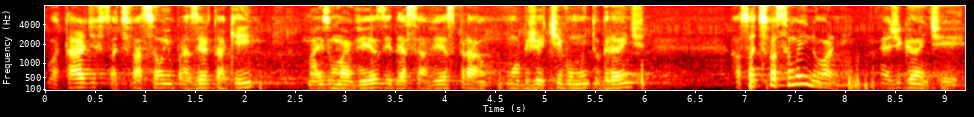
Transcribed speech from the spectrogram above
Boa tarde, satisfação e um prazer estar aqui mais uma vez e dessa vez para um objetivo muito grande. A satisfação é enorme, é gigante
